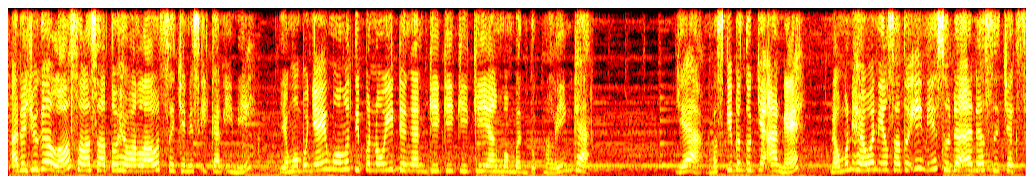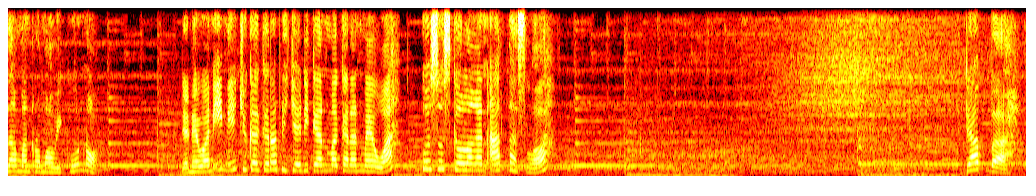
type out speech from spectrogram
ada juga loh salah satu hewan laut sejenis ikan ini yang mempunyai mulut dipenuhi dengan gigi-gigi yang membentuk melingkar. Ya, meski bentuknya aneh, namun hewan yang satu ini sudah ada sejak zaman Romawi kuno. Dan hewan ini juga kerap dijadikan makanan mewah khusus golongan atas loh. Dabah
